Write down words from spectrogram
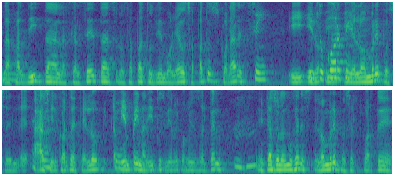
la faldita, las calcetas, los zapatos bien boleados, zapatos escolares? Sí. Y, tu corte? y, el hombre, pues, el, ah, sí. el corte de pelo, bien peinaditos, bien recogidos el pelo. En el caso de las mujeres, el hombre, pues el corte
